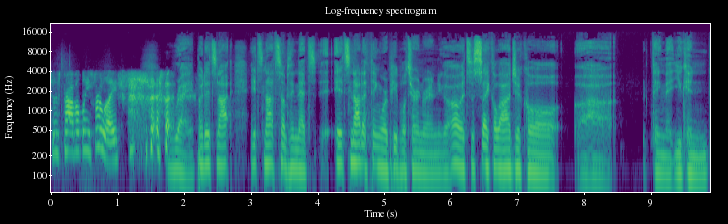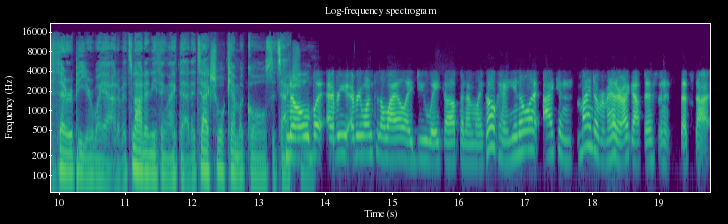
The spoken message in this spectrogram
this is probably for life. right. But it's not, it's not something that's, it's not a thing where people turn around and you go, oh, it's a psychological, uh, thing that you can therapy your way out of. It's not anything like that. It's actual chemicals. It's actual. No, but every every once in a while I do wake up and I'm like, okay, you know what? I can mind over matter. I got this, and it's that's not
